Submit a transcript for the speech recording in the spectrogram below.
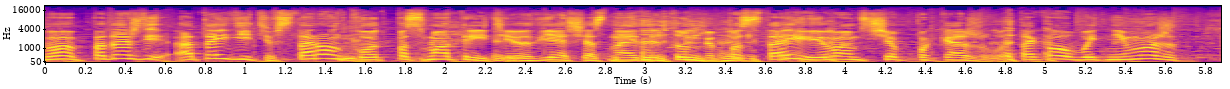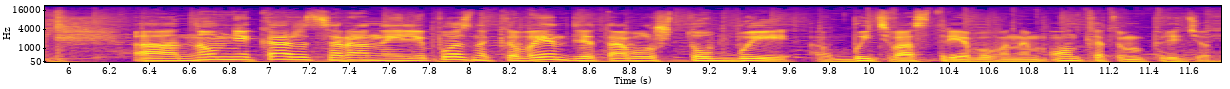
вам- подожди, отойдите в сторонку, вот посмотрите. Вот я сейчас на этой тумбе постою и вам все покажу. Вот такого быть не может. А, Но мне кажется, рано или поздно КВН для того, чтобы быть востребованным, он к этому придет.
